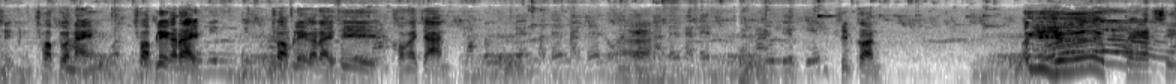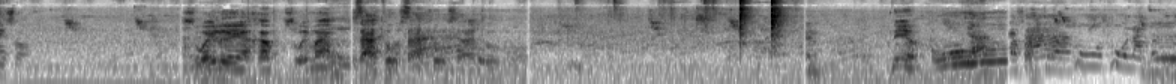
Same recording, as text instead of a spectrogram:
สิชอบตัวไหน ชอบเลขอะไร ชอบเลขอะไรที่ของอาจารย์ คิดก่อนเอ้ยยืดแปดสี่สองสวยเลยอะครับ สวยมาก สาธุ สาธุ สาธุ นี่โอ้จ้าทูทูนัมเบอร์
